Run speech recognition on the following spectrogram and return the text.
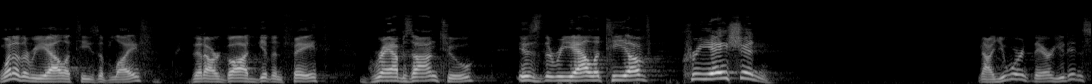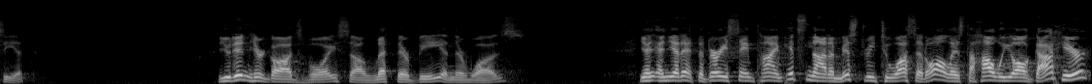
One of the realities of life that our God given faith grabs onto is the reality of creation. Now, you weren't there, you didn't see it. You didn't hear God's voice, uh, let there be, and there was. And yet, at the very same time, it's not a mystery to us at all as to how we all got here.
